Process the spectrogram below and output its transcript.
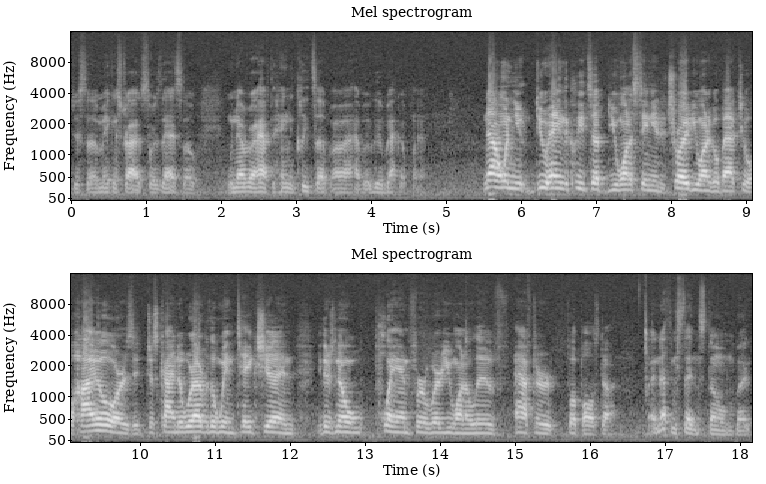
just uh, making strides towards that. So whenever I have to hang the cleats up, uh, I have a good backup plan. Now, when you do hang the cleats up, do you want to stay near Detroit? Do you want to go back to Ohio, or is it just kind of wherever the wind takes you, and there's no plan for where you want to live after football's done? Uh, nothing's set in stone, but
